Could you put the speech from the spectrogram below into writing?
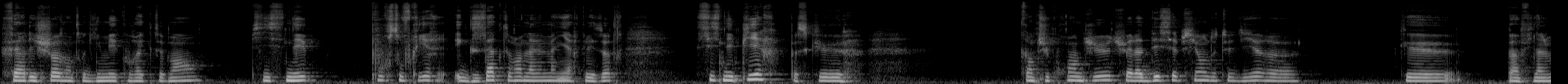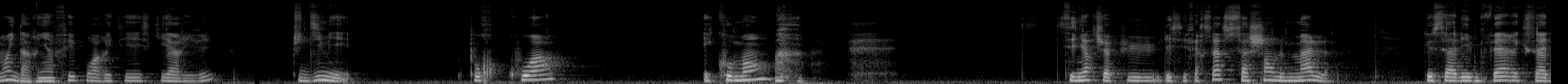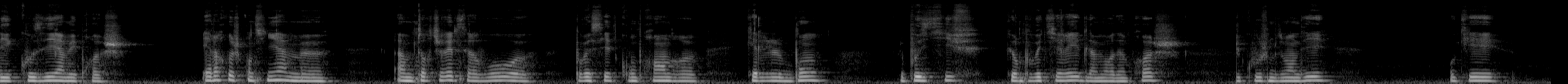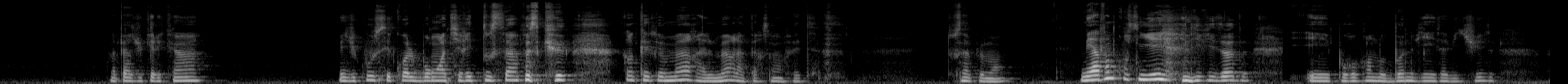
faire les choses, entre guillemets, correctement, si ce n'est pour souffrir exactement de la même manière que les autres, si ce n'est pire, parce que quand tu crois en Dieu, tu as la déception de te dire euh, que ben, finalement, il n'a rien fait pour arrêter ce qui est arrivé. Tu te dis, mais pourquoi et comment Seigneur, tu as pu laisser faire ça, sachant le mal que ça allait me faire et que ça allait causer à mes proches. Et alors que je continuais à me, à me torturer le cerveau euh, pour essayer de comprendre quel est le bon, le positif qu'on pouvait tirer de la mort d'un proche, du coup je me demandais, ok, on a perdu quelqu'un, mais du coup c'est quoi le bon à tirer de tout ça? Parce que quand quelqu'un meurt, elle meurt la personne en fait. tout simplement. Mais avant de continuer l'épisode, et pour reprendre nos bonnes vieilles habitudes,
